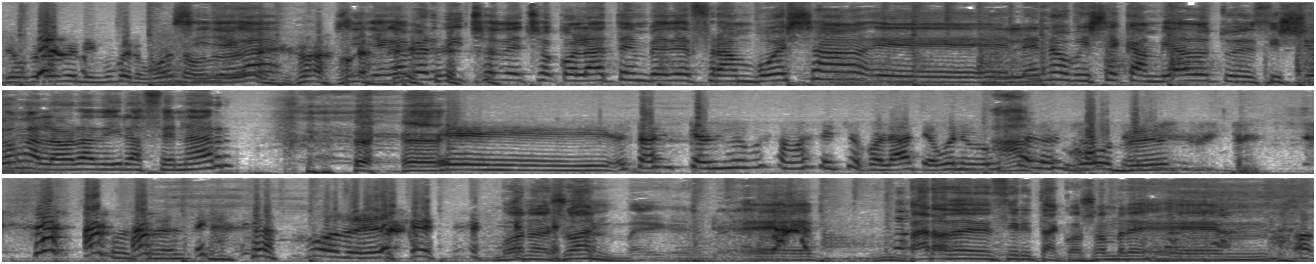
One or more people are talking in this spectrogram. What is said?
yo creo que ningún, pero bueno. Si no llega, sé. si llega a haber dicho de chocolate en vez de frambuesa, eh, Elena, ¿hubiese cambiado tu decisión a la hora de ir a cenar? Eh, sabes que a mí me gusta más el chocolate, bueno, me gustan los dos. Joder. Ostras, Joder. Bueno, Joan, eh, eh, para de decir tacos, hombre. eh, Oh,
